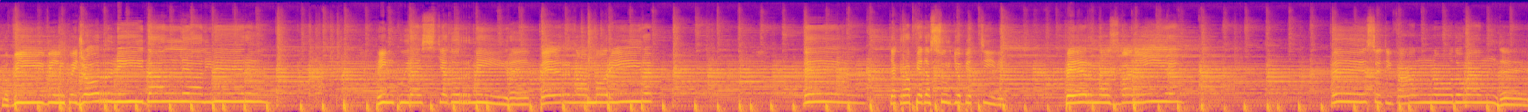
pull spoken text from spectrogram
Lo vivi in quei giorni dalle ali nere, in cui resti a dormire per non morire. E ti aggrappi ad assurdi obiettivi per non svanire. Fanno domande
